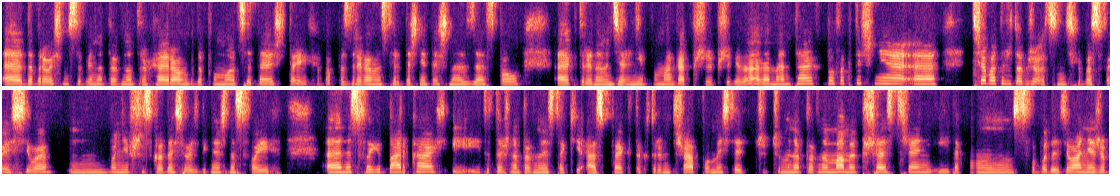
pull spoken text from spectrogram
E, dobrałyśmy sobie na pewno trochę rąk do pomocy też, tutaj chyba pozdrawiamy serdecznie też nasz zespół, e, który nam dzielnie pomaga przy, przy wielu elementach, bo faktycznie e, trzeba też dobrze ocenić chyba swoje siły, mm, bo nie wszystko da się udźwignąć na swoich, na swoich barkach i, i to też na pewno jest taki aspekt, o którym trzeba pomyśleć, czy, czy my na pewno mamy przestrzeń i taką swobodę działania, żeby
